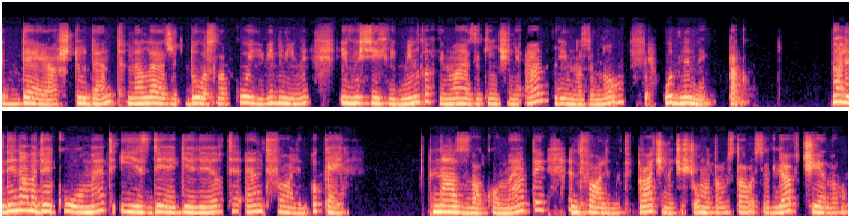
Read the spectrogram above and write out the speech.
der студент належить до слабкої відміни, і в усіх відмінках він має закінчення N, крім наземного однини. Так. Далі, der Name der Comet ist der Gelehrte. Окей. Назва комети entfallen, втрачена, чи що воно там сталося, для вченого.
